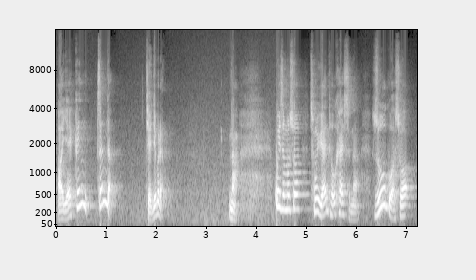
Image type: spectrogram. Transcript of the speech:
啊，也跟真的解决不了。那为什么说从源头开始呢？如果说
